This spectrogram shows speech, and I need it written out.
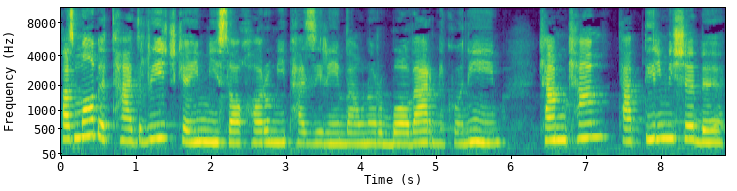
پس ما به تدریج که این میثاق ها رو میپذیریم و اونا رو باور می‌کنیم کم کم تبدیل میشه به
